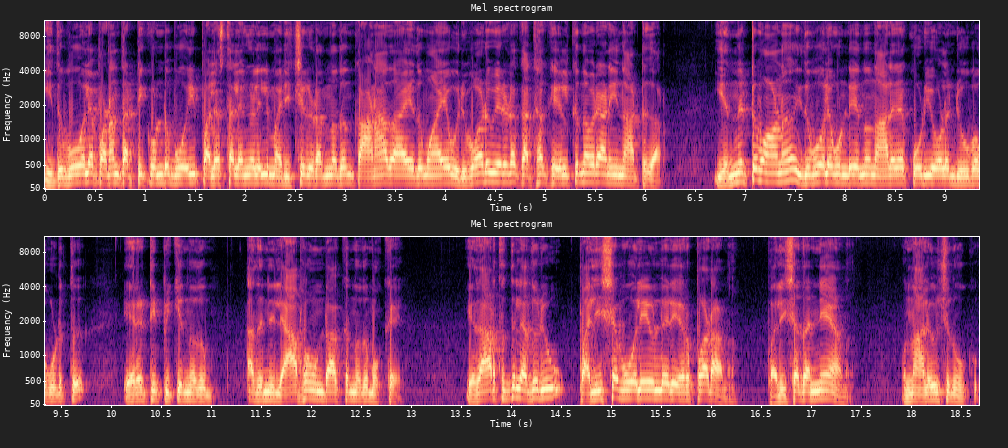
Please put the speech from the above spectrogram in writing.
ഇതുപോലെ പണം തട്ടിക്കൊണ്ടുപോയി പല സ്ഥലങ്ങളിൽ മരിച്ചു കിടന്നതും കാണാതായതുമായ ഒരുപാട് പേരുടെ കഥ കേൾക്കുന്നവരാണ് ഈ നാട്ടുകാർ. എന്നിട്ടുമാണ് ഇതുപോലെ കൊണ്ടുവന്ന് നാലര കോടിയോളം രൂപ കൊടുത്ത് ഇരട്ടിപ്പിക്കുന്നതും അതിന് ലാഭം ഉണ്ടാക്കുന്നതുമൊക്കെ യഥാർത്ഥത്തിൽ അതൊരു പലിശ പോലെയുള്ള ഒരു ഏർപ്പാടാണ്. പലിശ തന്നെയാണ്. ഒന്ന് ആലോചിച്ച് നോക്കൂ.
